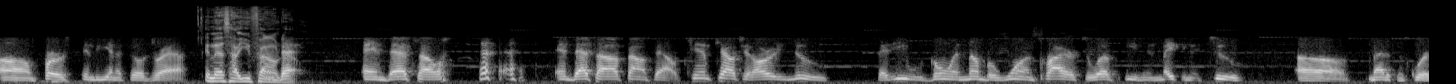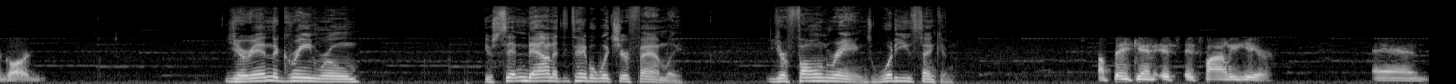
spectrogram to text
um, first in the NFL draft. And that's how you found and that, out. And that's how, and that's how I found out. Tim Couch had already knew that he was going number one prior to us even making it to uh, Madison Square Garden. You're in the green room. You're sitting down at the table with your family. Your phone rings. What are you thinking? I'm thinking it's it's finally here, and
